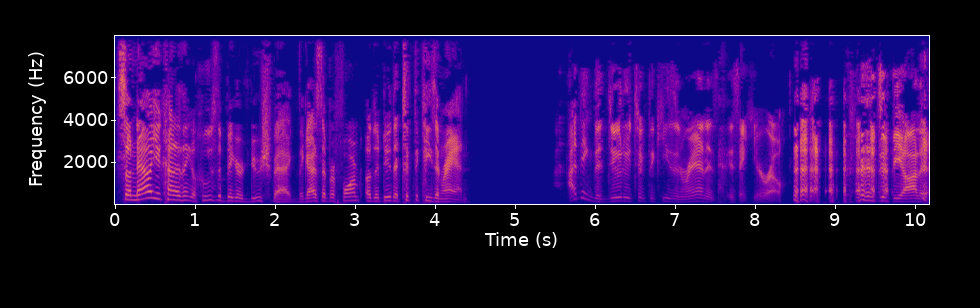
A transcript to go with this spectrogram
So now you kind of think of who's the bigger douchebag, the guys that performed or the dude that took the keys and ran. I think the dude who took the keys and ran is, is a hero. to be honest.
